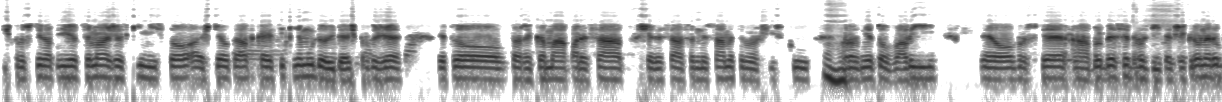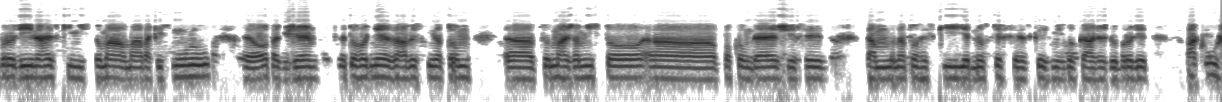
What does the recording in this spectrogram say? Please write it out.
když prostě na té řece máš hezký místo a ještě otázka, jestli k němu dojdeš, protože je to, ta řeka má 50, 60, 70 metrů na šířku, uh-huh. hrozně to valí, jo, prostě a blbě se brodí, takže kdo nedobrodí na hezký místo má, má taky smůlu, jo, takže je to hodně závislý na tom, uh, co máš za místo, uh, pokud jdeš, jestli tam na to hezký, jedno z těch hezkých míst dokážeš dobrodit, pak už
